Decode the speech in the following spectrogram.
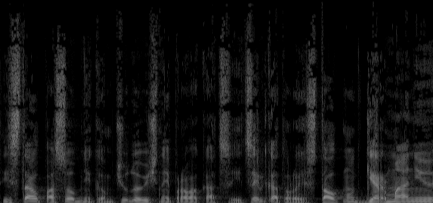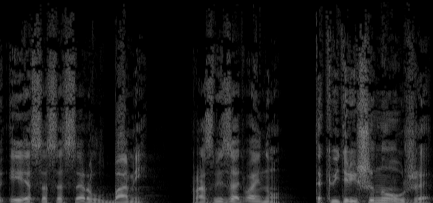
«Ты стал пособником чудовищной провокации, цель которой — столкнуть Германию и СССР лбами, развязать войну. Так ведь решено уже!»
